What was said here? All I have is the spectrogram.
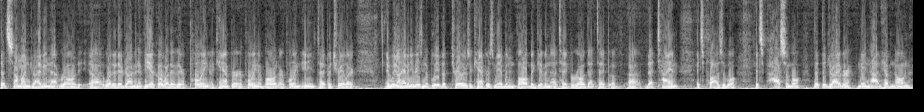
that someone driving that road, uh, whether they're driving a vehicle, whether they're pulling a camper or pulling a boat or pulling any type of trailer, and we don't have any reason to believe that trailers or campers may have been involved, but given that type of road, that type of, uh, that time, it's plausible. It's possible that the driver may not have known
